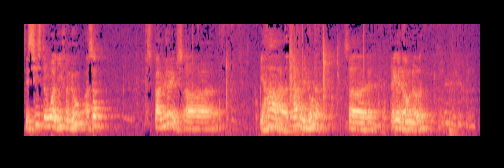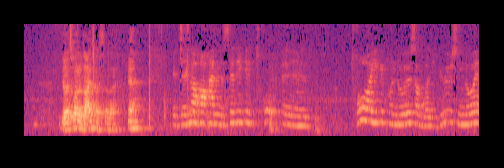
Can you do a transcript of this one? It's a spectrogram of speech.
det sidste ord lige for nu, og så spørg løs, og vi har 12 minutter, så øh, der kan vi nå noget. Jo, jeg tror, det er dig først, eller dig. Ja. Jeg tænker, har han slet ikke tro, øh, tror ikke på noget som religiøs, noget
